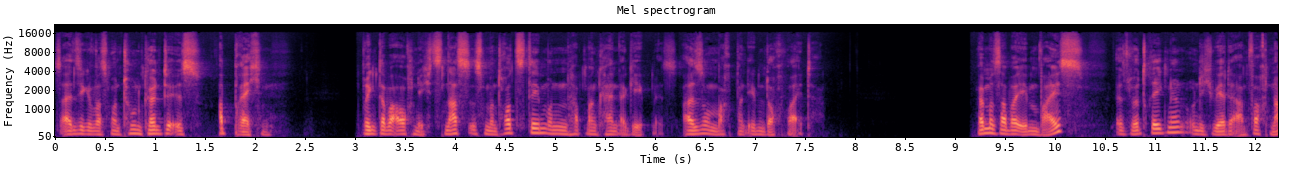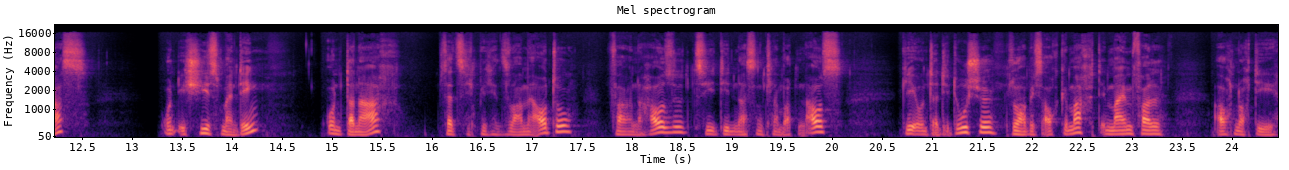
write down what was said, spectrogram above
Das Einzige, was man tun könnte, ist abbrechen. Bringt aber auch nichts. Nass ist man trotzdem und dann hat man kein Ergebnis. Also macht man eben doch weiter. Wenn man es aber eben weiß, es wird regnen und ich werde einfach nass und ich schieße mein Ding und danach setze ich mich ins warme Auto, fahre nach Hause, ziehe die nassen Klamotten aus, gehe unter die Dusche. So habe ich es auch gemacht. In meinem Fall auch noch die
